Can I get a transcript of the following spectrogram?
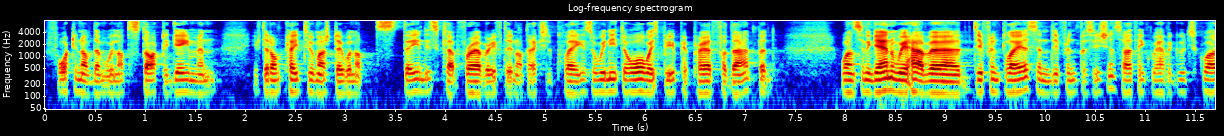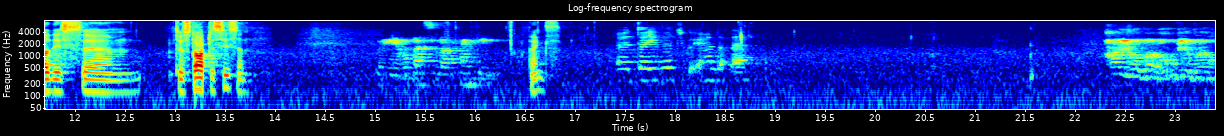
14 of them will not start the game, and if they don't play too much, they will not stay in this club forever if they're not actually playing. So we need to always be prepared for that. But once and again, we have uh, different players and different positions. So I think we have a good squad this um, to start the season. Brilliant. Well, best of luck. Thank you. Thanks. Uh, David, got your hand up there. Hi, Robert. I hope you're well.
